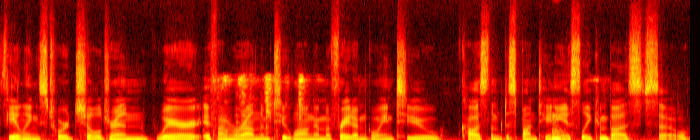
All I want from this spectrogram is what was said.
feelings toward children, where if I'm around them too long, I'm afraid I'm going to cause them to spontaneously combust. So,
